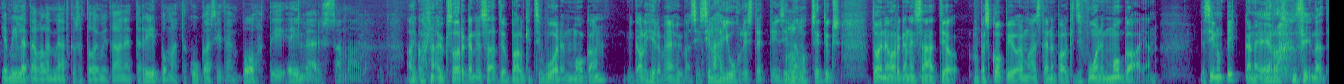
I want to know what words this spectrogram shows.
ja millä tavalla me jatkossa toimitaan, että riippumatta kuka sitä pohtii, ei no. päädy samaan lopputulemaan. Aikoinaan yksi organisaatio palkitsi vuoden mogan, mikä oli hirveän hyvä. Siis sillähän juhlistettiin sitä, mm. mutta sitten yksi toinen organisaatio rupesi kopioimaan sitä ja ne palkitsi vuoden mogaajan – Ja siinä on pikkainen ero siinä, että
